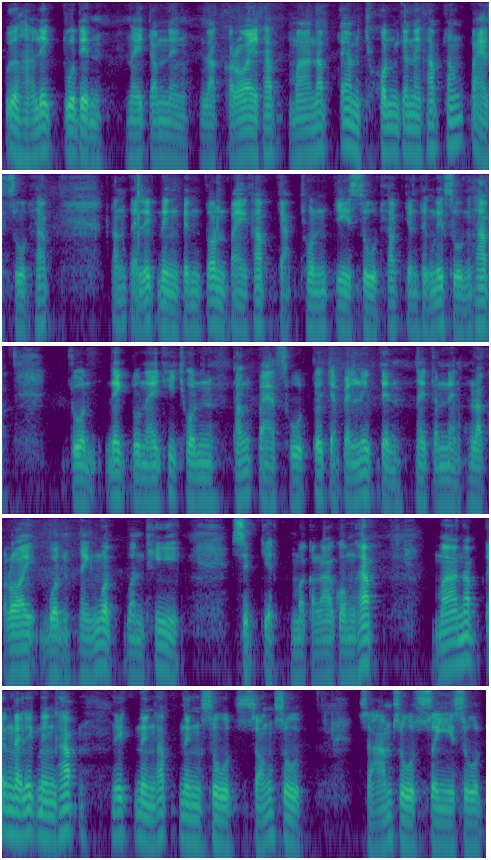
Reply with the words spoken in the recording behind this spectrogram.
เพื่อหาเลขตัวเด่นในตำแหน่งหลักร้อยครับ มานับแต้มชนกันนะครับ ทั้ง 8 สูตรครับ ตั้งแต่เลขหนึ่งเป็นต้นไปครับจะชนจีสูตรครับจนถึงเลขศูนย์ครับตัวเลขตัวไหนที่ชนทั้ง 8 สูตรก็จะเป็นเลขเด่นในตำแหน่งหลักร้อยบนในงวดวันที่ 17 มกราคมครับ มานับตั้งแต่เลขหนึ่งครับ เลขหนึ่งครับหนึ่งสูตรสองสูตรสามสูตรสี่สูตร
